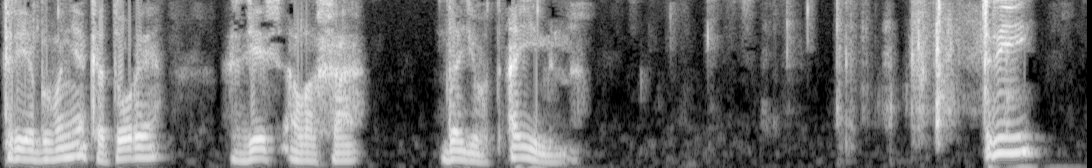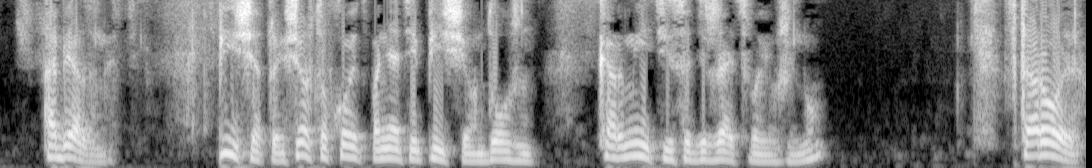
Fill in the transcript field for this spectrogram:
требования, которые здесь Аллаха дает. А именно, три обязанности пища, то есть все, что входит в понятие пищи, он должен кормить и содержать свою жену. Второе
